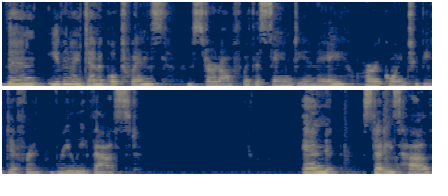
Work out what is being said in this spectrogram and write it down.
then even identical twins who start off with the same DNA are going to be different really fast. And studies have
